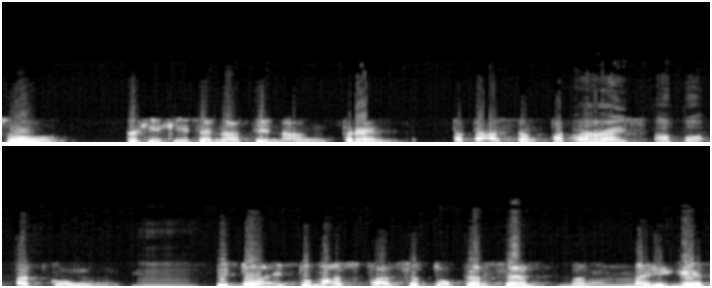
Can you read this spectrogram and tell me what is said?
So, nakikita natin ang trend, pataas ng pataas. Alright. Opo. At kung Mm. ito ay tumaas pa sa 2% na mahigit,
